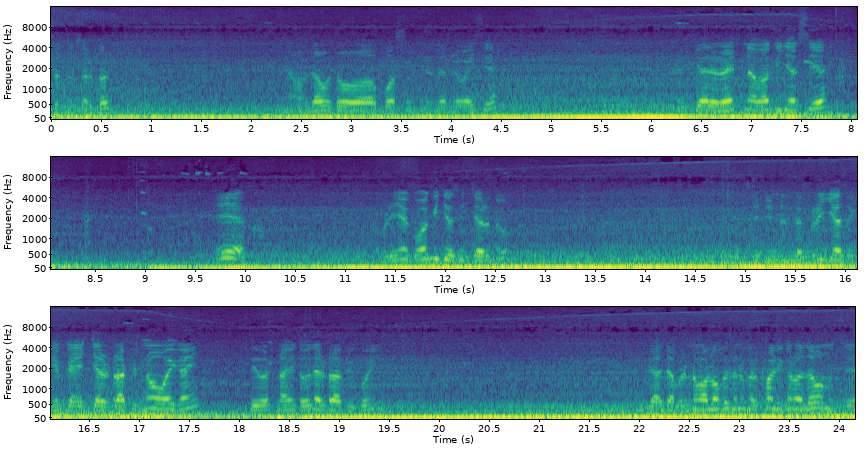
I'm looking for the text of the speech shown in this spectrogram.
બોરસદનું સર્કલ આમ જાવ તો બોરસદની અંદર જવાય છે. અત્યારે રાતના વાગી જશે. એક. આપણે એક વાગી જશે અત્યારે તો. સિટીની અંદર ફરી ગયા છે કેમ કે અત્યારે ટ્રાફિક ન હોય કાંઈ. દિવસના આવી તો વધારે ટ્રાફિક હોય. આજે આપણે નવા લોકેશન ઉપર ખાલી કરવા જવાનું છે.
